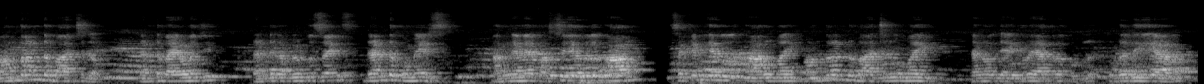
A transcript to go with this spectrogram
പന്ത്രണ്ട് ബാച്ചുകൾ രണ്ട് ബയോളജി രണ്ട് കമ്പ്യൂട്ടർ സയൻസ് രണ്ട് കൊമേഴ്സ് അങ്ങനെ ഫസ്റ്റ് ഇയറിൽ ആറും സെക്കൻഡ് ഇയറിൽ ആറുമായി പന്ത്രണ്ട് ബാച്ചുകളുമായി ഞങ്ങൾ ജൈത്രയാത്ര തുട- തുടരുകയാണ്.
